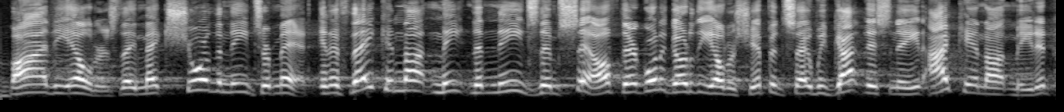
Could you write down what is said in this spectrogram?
by the elders. They make sure the needs are met. And if they cannot meet the needs themselves, they're going to go to the eldership and say, We've got this need, I cannot meet it,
